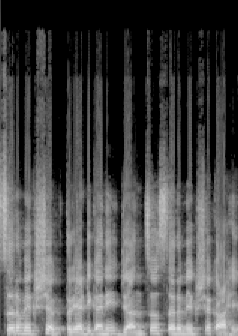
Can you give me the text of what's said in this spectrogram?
सर्वेक्षक तर या ठिकाणी ज्यांचं सर्वेक्षक आहे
